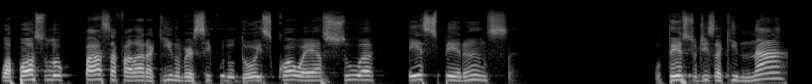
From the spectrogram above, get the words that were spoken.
O apóstolo passa a falar aqui no versículo 2 qual é a sua esperança. O texto diz aqui, na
